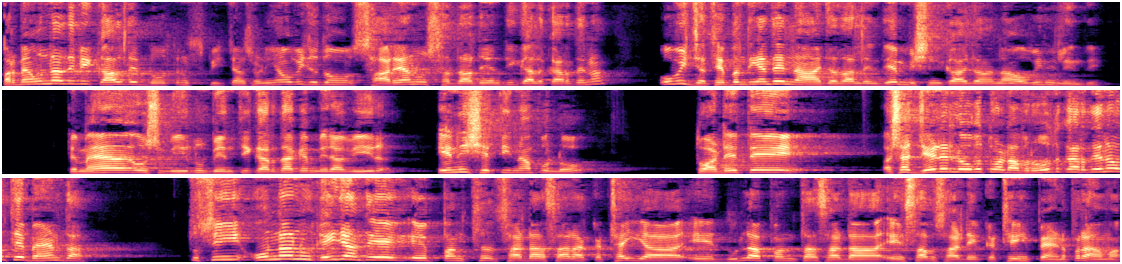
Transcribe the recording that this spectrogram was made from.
ਪਰ ਮੈਂ ਉਹਨਾਂ ਦੇ ਵੀ ਕੱਲ ਦੇ ਦੋ ਤਿੰਨ ਸਪੀਚਾਂ ਸੁਣੀਆਂ, ਉਹ ਵੀ ਜਦੋਂ ਸਾਰਿਆਂ ਨੂੰ ਸੱਦਾ ਦੇਣ ਦੀ ਗੱਲ ਕਰਦੇ ਨਾ ਉਹ ਵੀ ਜਥੇਬੰਦੀਆਂ ਦੇ ਨਾਂ ਜ਼ਿਆਦਾ ਲੈਂਦੇ ਆ, ਮਿਸ਼ਨ ਕਾਲਜਾਂ ਦਾ ਨਾਂ ਉਹ ਵੀ ਨਹੀਂ ਲੈਂਦੇ। ਤੇ ਮੈਂ ਉਸ ਵੀਰ ਨੂੰ ਬੇਨਤੀ ਕਰਦਾ ਕਿ ਮੇਰਾ ਵੀਰ, ਇੰਨੀ ਛੇਤੀ ਨਾ ਭੁੱਲੋ। ਤੁਹਾਡੇ ਤੇ, ਅੱਛਾ, ਜਿਹੜੇ ਲੋਕ ਤੁਹਾਡਾ ਵਿਰੋਧ ਕਰਦੇ ਨਾ ਉੱਥੇ ਬਹਿਣ ਦਾ, ਤੁਸੀਂ ਉਹਨਾਂ ਨੂੰ ਕਹੀ ਜਾਂਦੇ, ਇਹ ਪੰਥ ਸਾਡਾ ਸਾਰਾ ਇਕੱਠਾ ਹੀ ਆ, ਇਹ ਦੂਲਾ ਪੰਥ ਆ ਸਾਡਾ, ਇਹ ਸਭ ਸਾਡੇ ਇਕੱਠੇ ਹੀ ਭੈਣ ਭਰਾਵਾਂ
